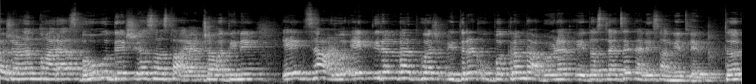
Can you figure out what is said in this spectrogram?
गजानन महाराज बहुउद्देशीय संस्था यांच्या वतीने एक झाड व एक तिरंगा ध्वज वितरण उपक्रम राबवण्यात येत असल्याचे त्यांनी सांगितले. तर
